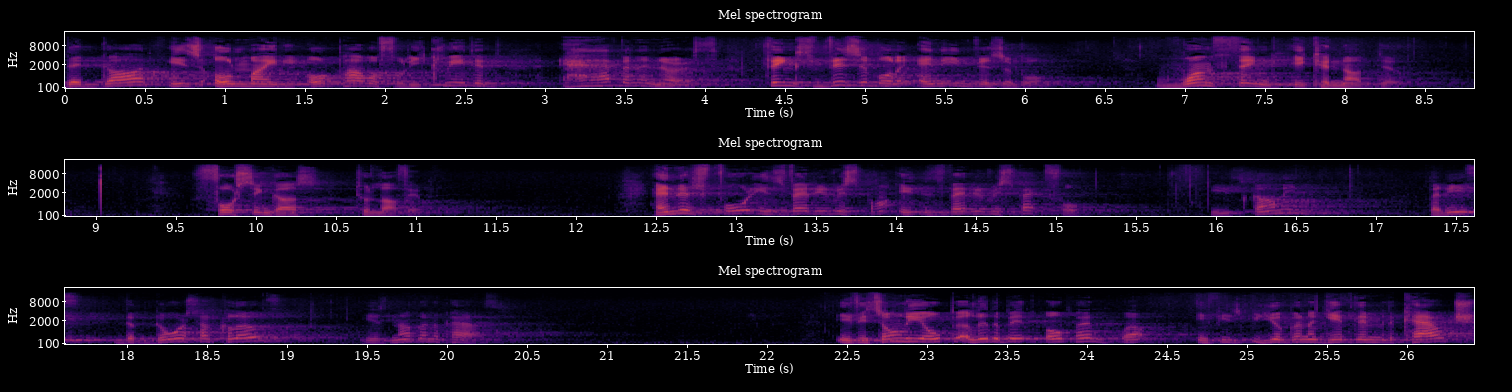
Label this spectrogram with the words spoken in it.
that God is almighty, all powerful. He created heaven and earth, things visible and invisible. One thing He cannot do forcing us to love Him. And therefore, is very, resp- is very respectful. He's coming, but if the doors are closed, He's not going to pass. If it's only open, a little bit open, well, If you're going to give them the couch,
